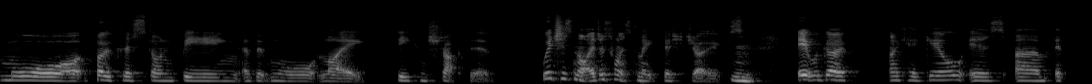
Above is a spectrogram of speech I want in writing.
more focused on being a bit more like deconstructive, which is not, it just wants to make fish jokes. Mm. It would go, okay, Gil is um it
